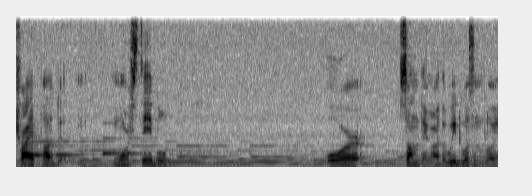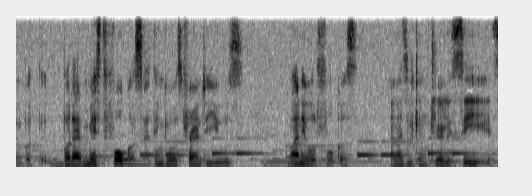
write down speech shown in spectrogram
tripod more stable or something or the wind wasn't blowing but but I missed focus. I think I was trying to use manual focus and as you can clearly see it's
